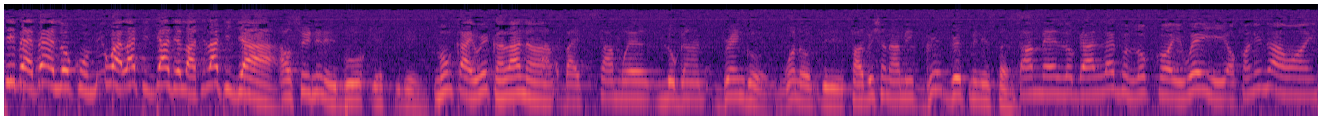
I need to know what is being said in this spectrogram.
síbẹ̀ bẹ́ẹ̀ lokun mi wà láti jáde lọ àti láti jà. I was reading a book yesterday mo ń ka ìwé kan lánàá. by Samuel Logan Brengo, one of the Salvation Army great, great ministers. samuel logan lẹ́gùn ló kọ ìwé yìí ọ̀kan nínú àwọn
